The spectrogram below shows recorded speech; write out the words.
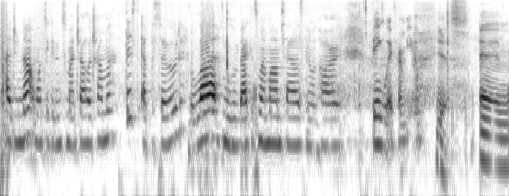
I do not want to get into my childhood trauma this episode. A lot moving back into my mom's house, and it was hard being away from you. Yes. And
